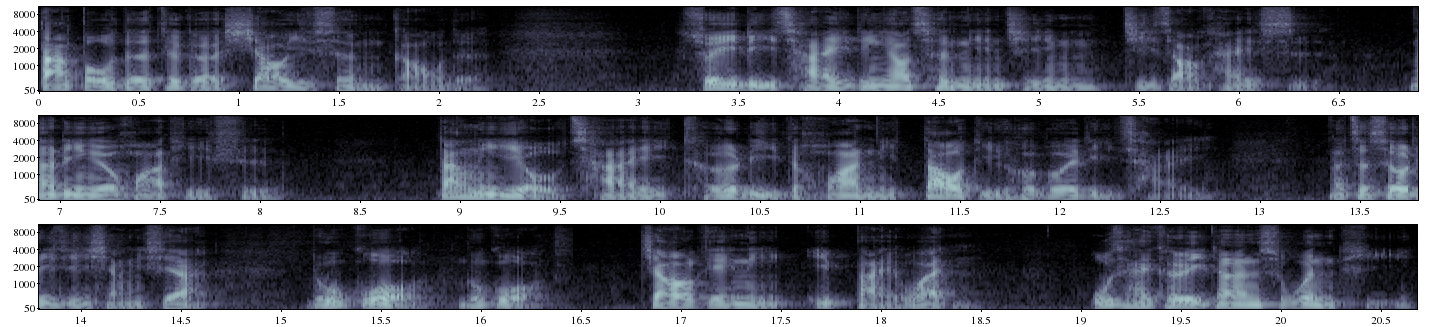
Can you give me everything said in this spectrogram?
double 的这个效益是很高的。所以理财一定要趁年轻，及早开始。那另一个话题是。当你有财可理的话，你到底会不会理财？那这时候立即想一下，如果如果交给你一百万，无财可理当然是问题。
